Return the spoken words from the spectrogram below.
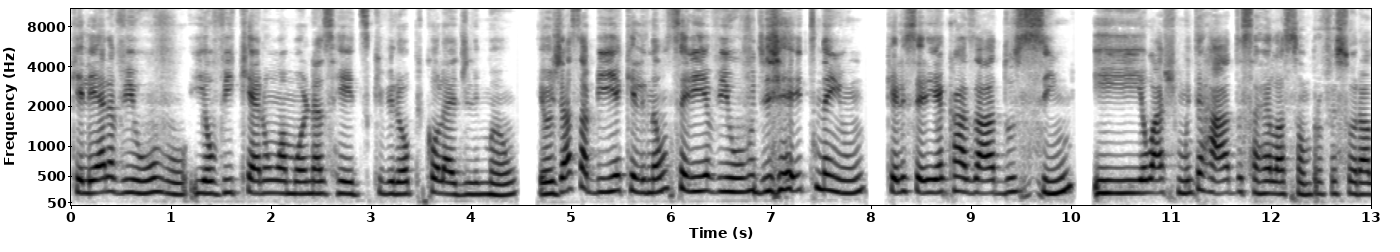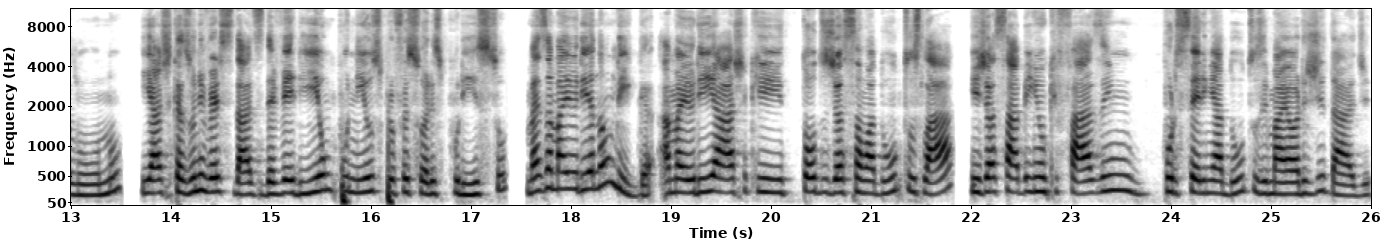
que ele era viúvo e eu vi que era um amor nas redes que virou picolé de limão. Eu já sabia que ele não seria viúvo de jeito nenhum, que ele seria casado sim. E eu acho muito errado essa relação professor-aluno. E acho que as universidades deveriam punir os professores por isso. Mas a maioria não liga. A maioria acha que todos já são adultos lá e já sabem o que fazem por serem adultos e maiores de idade.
